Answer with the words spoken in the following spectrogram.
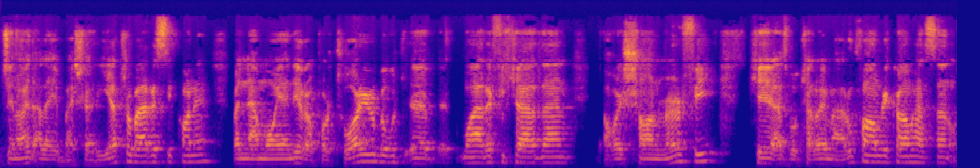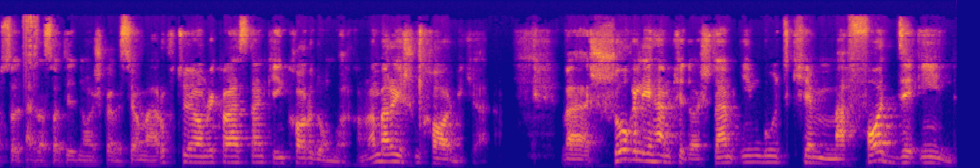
جنایت علیه بشریت رو بررسی کنه و نماینده راپورتواری رو معرفی کردن. آقای شان مرفی که از وکلای معروف آمریکا هم هستن از اساتید دانشگاه بسیار معروف توی آمریکا هستن که این کار رو دنبال کنن. من برای ایشون کار می‌کردم. و شغلی هم که داشتم این بود که مفاد این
